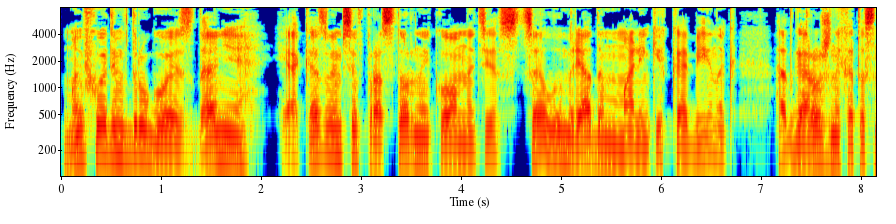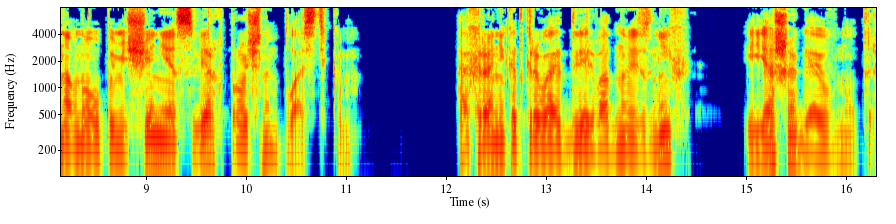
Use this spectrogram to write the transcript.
Мы входим в другое здание и оказываемся в просторной комнате с целым рядом маленьких кабинок, отгороженных от основного помещения сверхпрочным пластиком. Охранник открывает дверь в одну из них, и я шагаю внутрь.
